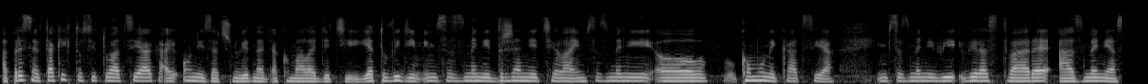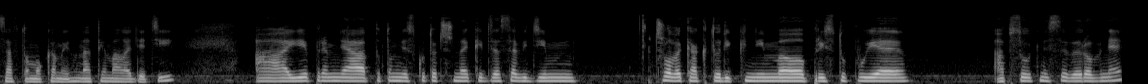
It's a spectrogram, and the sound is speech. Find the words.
A presne v takýchto situáciách aj oni začnú jednať ako malé deti. Ja to vidím, im sa zmení držanie tela, im sa zmení uh, komunikácia, im sa zmení vý, výraz tváre a zmenia sa v tom okamihu na tie malé deti. A je pre mňa potom neskutočné, keď zase vidím človeka, ktorý k ním pristupuje absolútne severovne,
